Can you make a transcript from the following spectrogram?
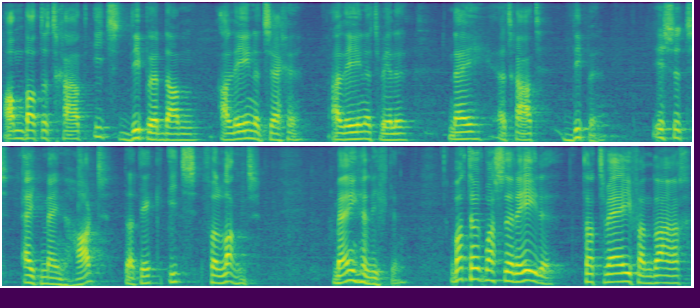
omdat het gaat iets dieper dan alleen het zeggen, alleen het willen. Nee, het gaat dieper. Is het uit mijn hart dat ik iets verlangt? Mijn geliefden, wat was de reden dat wij vandaag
